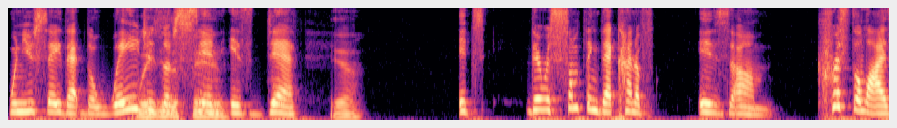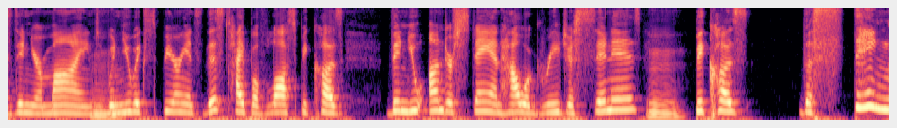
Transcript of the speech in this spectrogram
when you say that the wages, Wages of, of sin, sin. is death, Yeah. It's there is something that kind of is um, crystallized in your mind Mm. when you experience this type of loss because then you understand how egregious sin is Mm. because the sting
